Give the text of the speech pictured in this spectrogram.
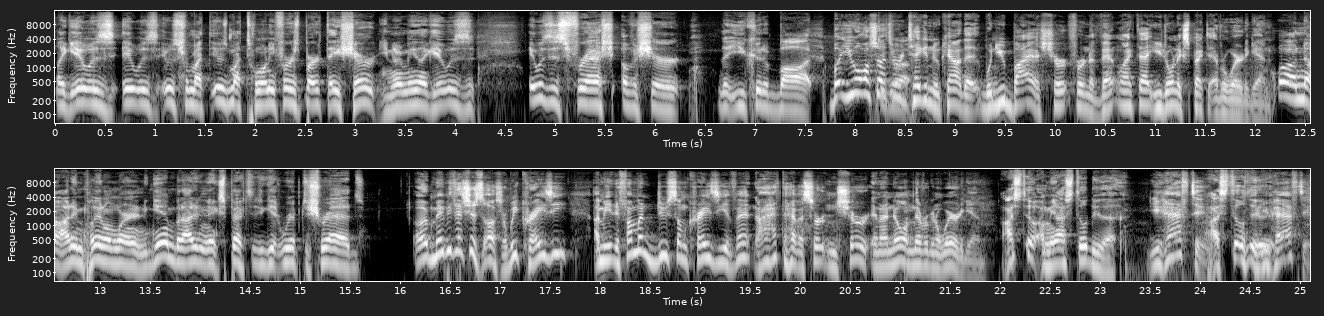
Like it was, it was, it was for my, it was my 21st birthday shirt. You know what I mean? Like it was, it was as fresh of a shirt that you could have bought. But you also have to up. take into account that when you buy a shirt for an event like that, you don't expect to ever wear it again. Well, no, I didn't plan on wearing it again, but I didn't expect it to get ripped to shreds. Or maybe that's just us. Are we crazy? I mean, if I'm going to do some crazy event, I have to have a certain shirt, and I know I'm never going to wear it again. I still, I mean, I still do that. You have to. I still do. You have to.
